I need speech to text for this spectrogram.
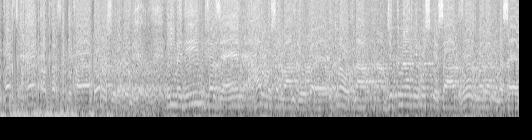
فرض عین اور فرض کفایا دونوں صورتوں میں ہے؟ علم دین فرض عین ہر مسلمان کے اوپر ہے اتنا اتنا جتنا کہ اس کے ساتھ روزمرہ کے مسائل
